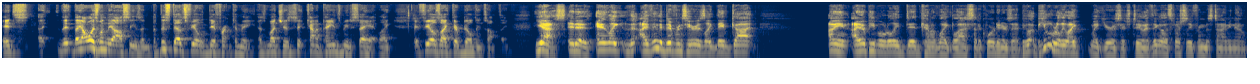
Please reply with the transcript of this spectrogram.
it's uh, they, they, always win the offseason, but this does feel different to me as much as it kind of pains me to say it. Like it feels like they're building something. Yes, it is. And like the, I think the difference here is like they've got I mean, I know people really did kind of like the last set of coordinators. That people people really like Mike Yurcich too. I think especially from his time, you know,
